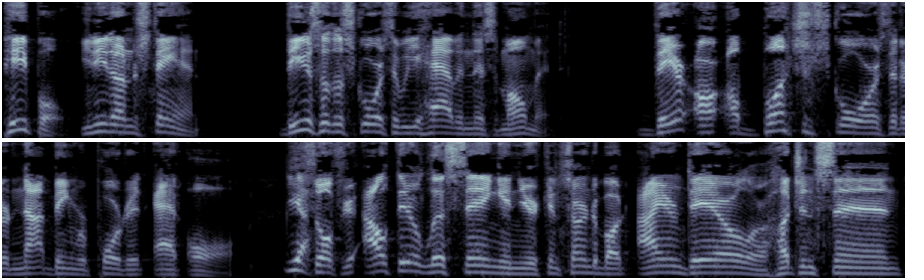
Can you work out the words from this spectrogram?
People, you need to understand. These are the scores that we have in this moment there are a bunch of scores that are not being reported at all. Yeah. So if you're out there listening and you're concerned about Irondale or Hutchinson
